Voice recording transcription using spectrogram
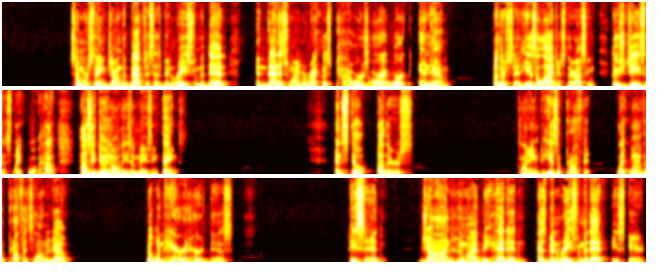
Some were saying John the Baptist has been raised from the dead, and that is why miraculous powers are at work in him. Others said he is Elijah. So they're asking, who's Jesus? Like, wh- how, how's he doing all these amazing things? And still others claimed he is a prophet, like one of the prophets long ago. But when Herod heard this, he said, John, whom I beheaded, has been raised from the dead. He's scared.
